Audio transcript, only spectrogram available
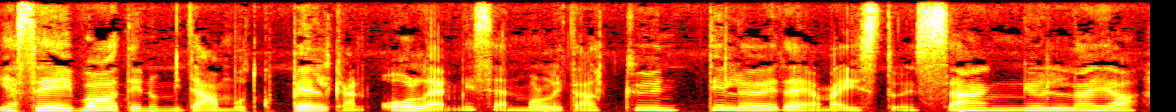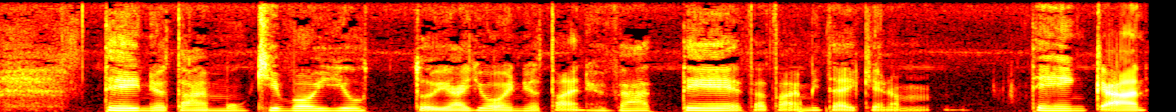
Ja se ei vaatinut mitään muuta kuin pelkän olemisen. Mulla oli täällä kynttilöitä ja mä istuin sängyllä ja tein jotain mun kivoja juttuja, join jotain hyvää teetä tai mitä ikinä teinkään.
